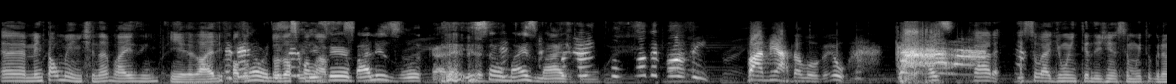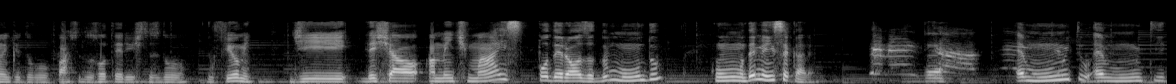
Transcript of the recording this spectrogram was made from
é, mentalmente, né? Mas enfim, lá ele falou Não, ele, todas as ele palavras. verbalizou, cara. Isso é o mais mágico, né? Logan falou assim: vá merda, Logan. Eu. Mas, cara, isso é de uma inteligência muito grande do parte dos roteiristas do, do filme de deixar a mente mais poderosa do mundo com demência, cara. É. É muito, é muito,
